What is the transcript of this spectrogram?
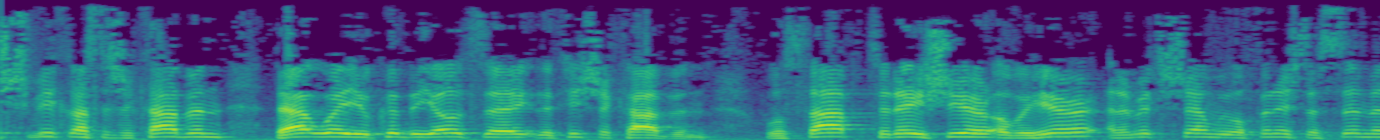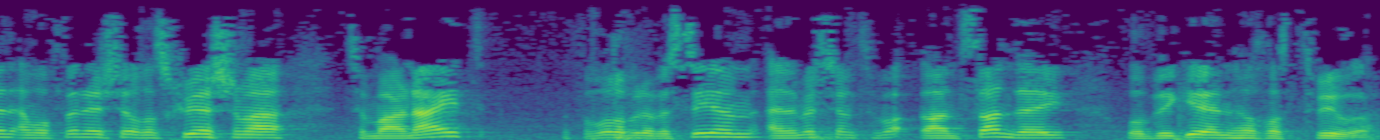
shvichas tishakabin. That way you could be yotze the tishakabin. We'll stop today's shir over here, and in Hashem we will finish the simon and we'll finish Hilchas Kriya Shema tomorrow night with a little bit of a siyum, and in Hashem on Sunday we'll begin Hilchas Tefillah.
